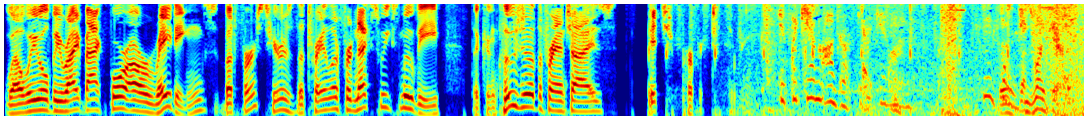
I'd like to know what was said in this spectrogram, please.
Well, we will be right back for our ratings, but first, here is the trailer for next week's movie, the conclusion of the franchise, Pitch Perfect 3. If I can't contact you, I can't. He's right there.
